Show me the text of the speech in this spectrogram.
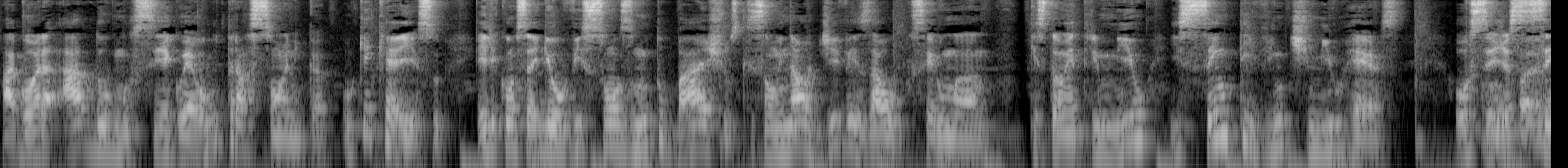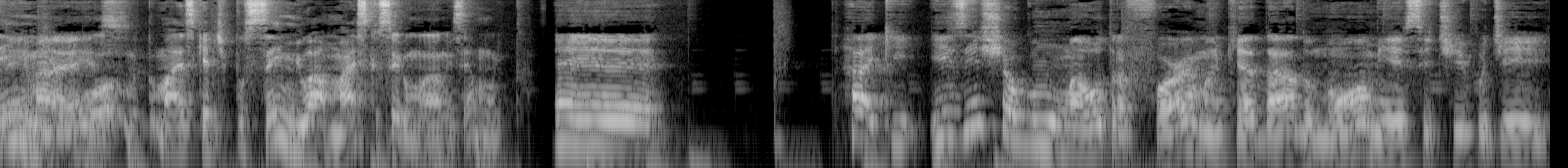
Agora, a do morcego é ultrassônica. O que, que é isso? Ele consegue ouvir sons muito baixos que são inaudíveis ao ser humano, que estão entre 1000 e 120 mil hertz. Ou seja, Opa, 100 mil. Mais. Oh, muito mais, que é tipo 100 mil a mais que o ser humano. Isso é muito. É, Raik, existe alguma outra forma que é dado nome a esse tipo de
